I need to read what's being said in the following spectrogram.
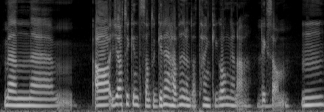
Men ehm, ja, jag tycker det är intressant att gräva i de där tankegångarna. Mm. Liksom. Mm.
